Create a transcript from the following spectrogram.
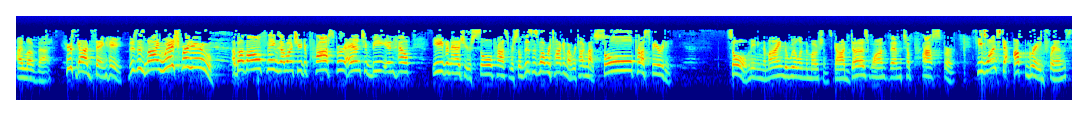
I love that. Here's God saying, hey, this is my wish for you. Above all things, I want you to prosper and to be in health, even as your soul prospers. So this is what we're talking about. We're talking about soul prosperity. Soul, meaning the mind, the will, and the emotions. God does want them to prosper. He wants to upgrade, friends,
